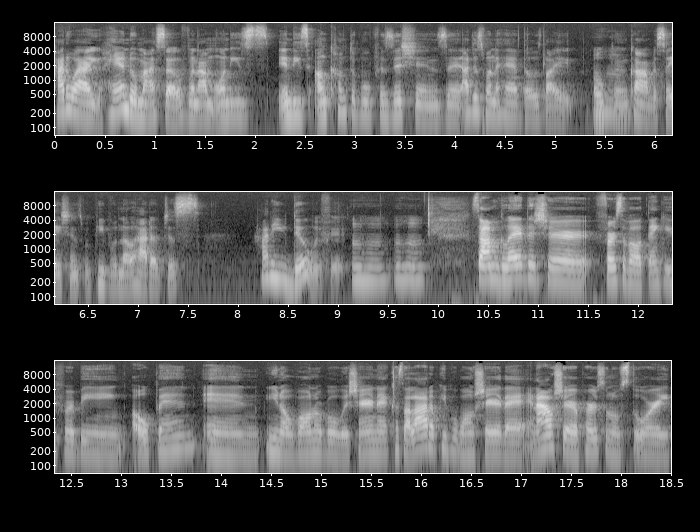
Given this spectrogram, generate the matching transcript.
how do i handle myself when i'm on these in these uncomfortable positions and i just want to have those like open conversations where people know how to just how do you deal with it mm-hmm, mm-hmm. So I'm glad that you're. First of all, thank you for being open and you know vulnerable with sharing that because a lot of people won't share that. And I'll share a personal story.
